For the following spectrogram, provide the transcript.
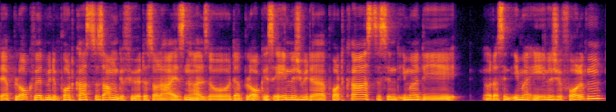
Der Blog wird mit dem Podcast zusammengeführt. Das soll heißen, also der Blog ist ähnlich wie der Podcast. Es sind immer die oder sind immer ähnliche Folgen.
